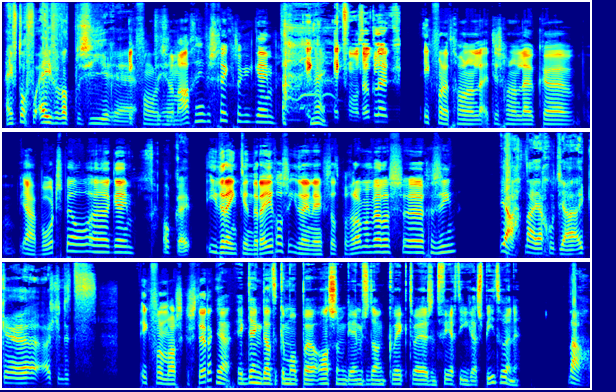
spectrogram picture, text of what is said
heeft toch voor even wat plezier. ik vond het plezier. helemaal geen verschrikkelijke game. ik, nee. ik vond het ook leuk. Ik vond het gewoon een, het is gewoon een leuk ja, woordspel game. Oké. Okay. Iedereen kent de regels. Iedereen heeft dat programma wel eens gezien. Ja, nou ja, goed. Ja, ik, uh, als je dit. Ik vond hem hartstikke sterk. Ja, ik denk dat ik hem op uh, Awesome Games dan Quick 2014 ga speedrunnen. Nou,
